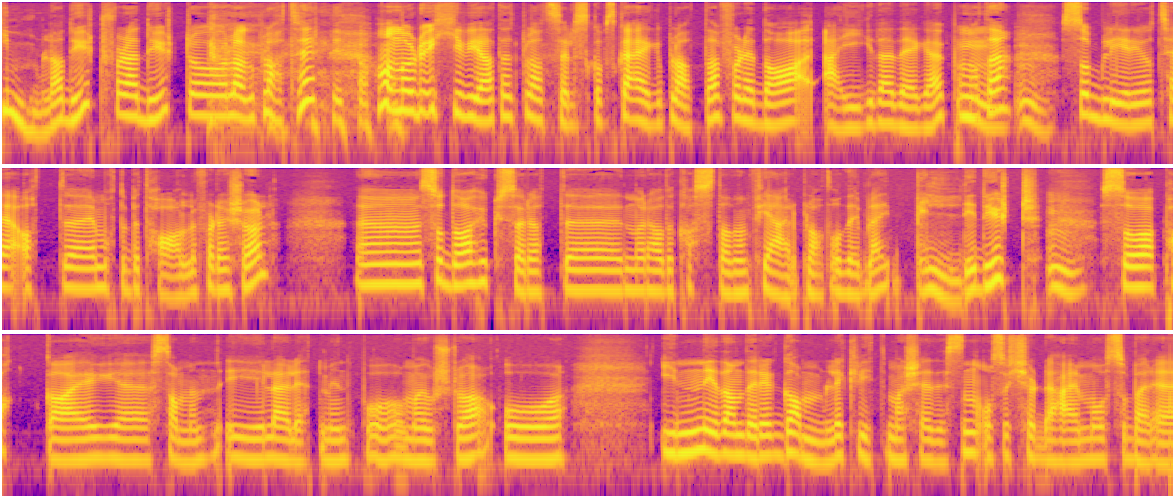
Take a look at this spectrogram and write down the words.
himla dyrt, for det er dyrt å lage plater. Og når du ikke vil at et plateselskap skal eie plata, for da eier deg deg òg, på en måte, så blir det jo til at eh, jeg måtte betale for det sjøl. Så da husker jeg at eh, når jeg hadde kasta den fjerde plata, og det blei veldig dyrt, så pakka jeg eh, sammen i leiligheten min på Majorstua og inn i den der gamle hvite Mercedesen, og så kjørte jeg hjem, og så bare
